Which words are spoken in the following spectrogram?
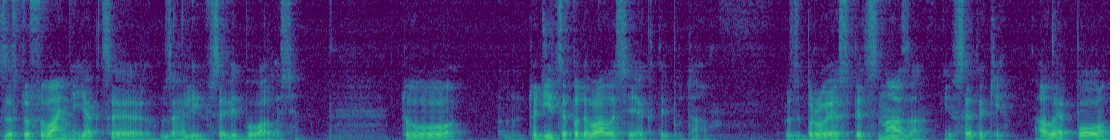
застосування, як це взагалі все відбувалося, то тоді це подавалося як типу там зброя спецназа і все таке. Але по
